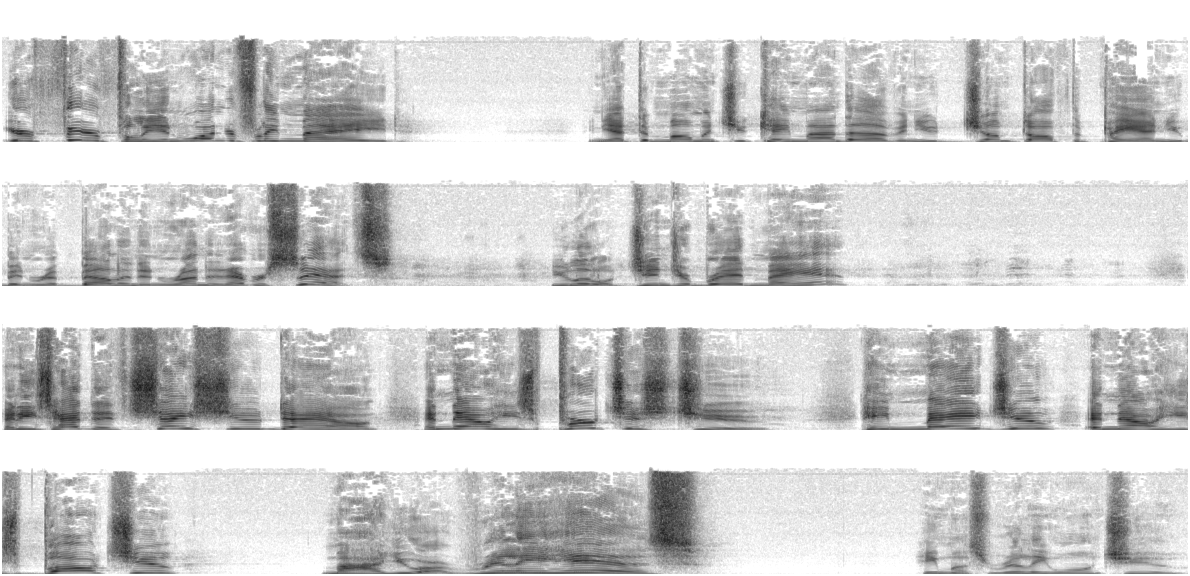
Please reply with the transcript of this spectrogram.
You're fearfully and wonderfully made. And yet, the moment you came out of the oven, you jumped off the pan. You've been rebelling and running ever since. You little gingerbread man and he's had to chase you down. And now he's purchased you. He made you, and now he's bought you. My, you are really his. He must really want you.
